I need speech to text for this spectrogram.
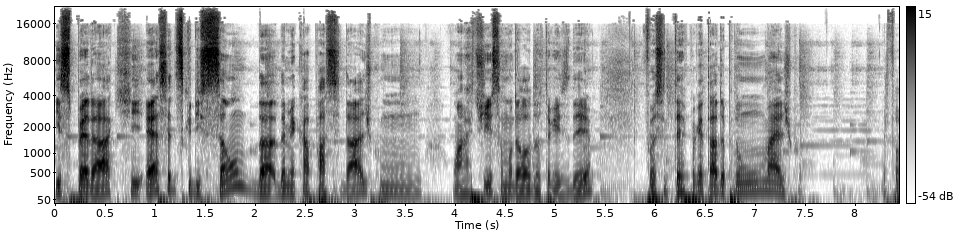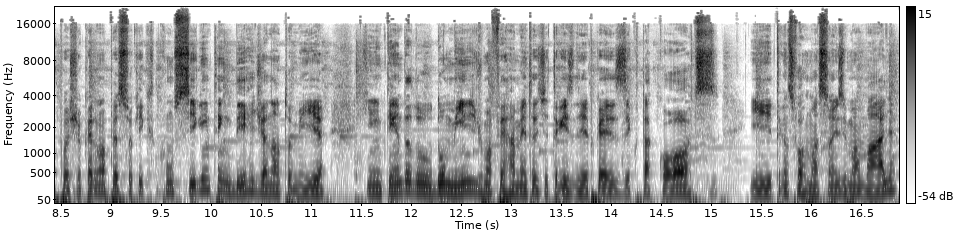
e esperar que essa descrição da, da minha capacidade como um, um artista, modelador 3D, fosse interpretada por um médico. Falou, poxa, eu quero uma pessoa que consiga entender de anatomia, que entenda do domínio de uma ferramenta de 3D para executar cortes e transformações em uma malha.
